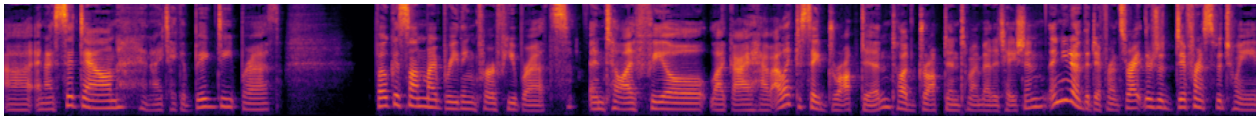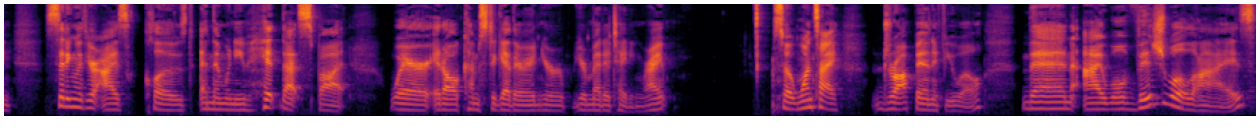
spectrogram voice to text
Uh, and I sit down and I take a big deep breath, focus on my breathing for a few breaths until I feel like I have, I like to say dropped in, until I've dropped into my meditation. And you know the difference, right? There's a difference between sitting with your eyes closed and then when you hit that spot where it all comes together and you're, you're meditating, right? So once I drop in, if you will, then I will visualize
